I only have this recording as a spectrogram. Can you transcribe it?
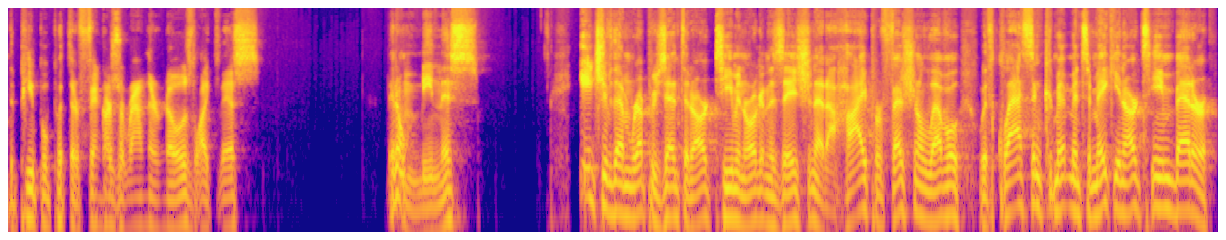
the people put their fingers around their nose like this? They don't mean this. Each of them represented our team and organization at a high professional level with class and commitment to making our team better,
